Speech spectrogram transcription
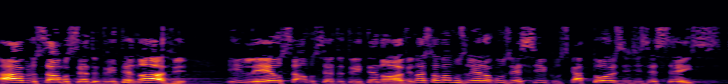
abre o Salmo 139 e lê o Salmo 139. Nós só vamos ler alguns versículos, 14 e 16.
